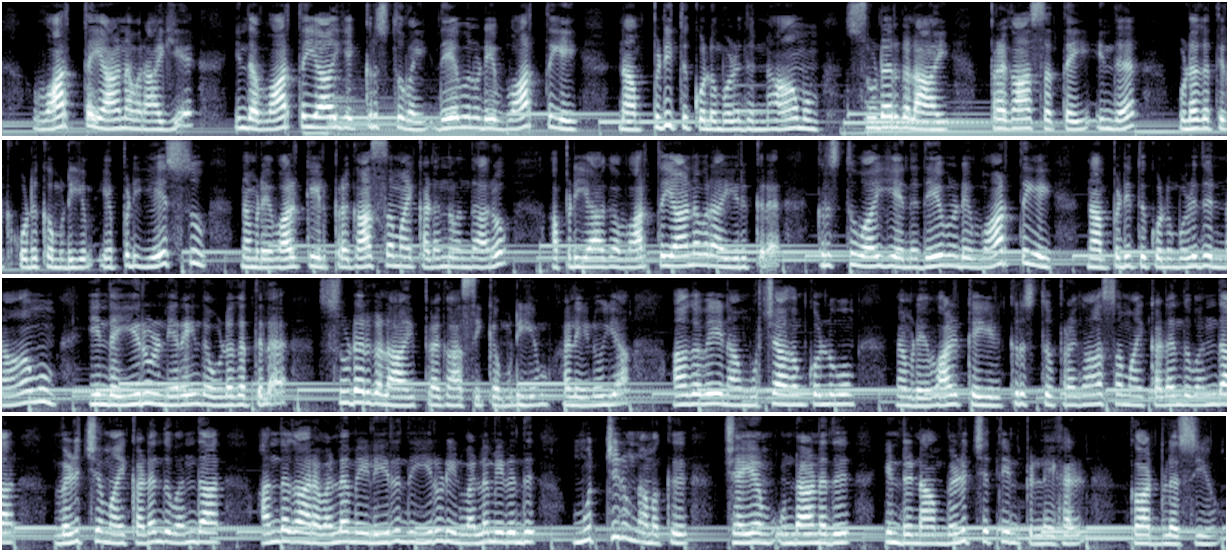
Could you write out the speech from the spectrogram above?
வார்த்தையானவராகிய இந்த வார்த்தையாகிய கிறிஸ்துவை தேவனுடைய வார்த்தையை நாம் பிடித்து கொள்ளும் பொழுது நாமும் சுடர்களாய் பிரகாசத்தை இந்த உலகத்திற்கு கொடுக்க முடியும். எப்படி இயேசு நம்முடைய வாழ்க்கையில் பிரகாசமாய் கடந்து வந்தாரோ அப்படியாக வார்த்தையானவராய் இருக்கிற கிறிஸ்துவாகிய இந்த தேவனுடைய வார்த்தையை நாம் பிடித்து கொள்ளும் பொழுது நாமும் இந்த இருள் நிறைந்த உலகத்தில் சுடர்களாய் பிரகாசிக்க முடியும். ஹலே லூயா ஆகவே நாம் உற்சாகம் கொள்ளுவோம். நம்முடைய வாழ்க்கையில் கிறிஸ்து பிரகாசமாய் கடந்து வந்தார் வெளிச்சமாய் கடந்து வந்தார். அந்தகார வல்லமையில் இருந்து இருளின் வல்லமையிலிருந்து முற்றிலும் நமக்கு ஜெயம் உண்டானது. இன்று நாம் வெளிச்சத்தின் பிள்ளைகள். God bless you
